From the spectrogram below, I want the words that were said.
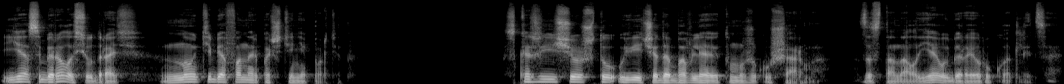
Я собиралась удрать, но тебя фонарь почти не портит. Скажи еще, что увечья добавляют мужику шарма. Застонал я, убирая руку от лица.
